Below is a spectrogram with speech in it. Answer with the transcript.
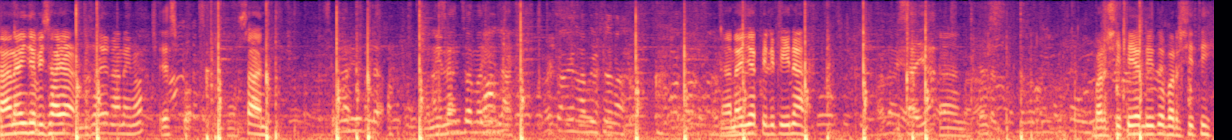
Nanay niya Bisaya. Bisaya nanay mo? Yes po. Saan? Sa Manila. Manila? sa Manila? Nanay niya Pilipina. Bisaya? Yan. Varsity yan dito, varsity.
